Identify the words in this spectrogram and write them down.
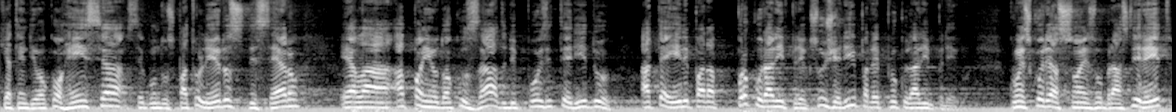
que atendeu a ocorrência, segundo os patrulheiros, disseram, ela apanhou do acusado depois de ter ido até ele para procurar emprego, sugerir para ele procurar emprego. Com escoriações no braço direito,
